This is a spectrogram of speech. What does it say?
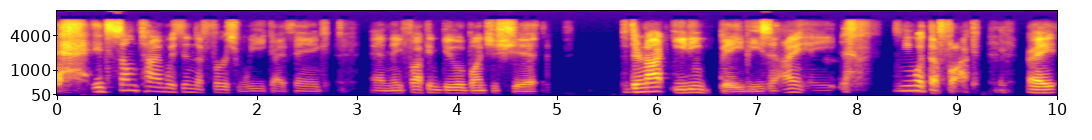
it's sometime within the first week, I think, and they fucking do a bunch of shit. But they're not eating babies. I, I mean, what the fuck, right?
